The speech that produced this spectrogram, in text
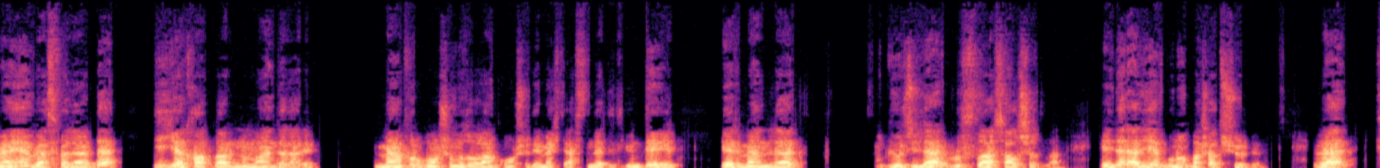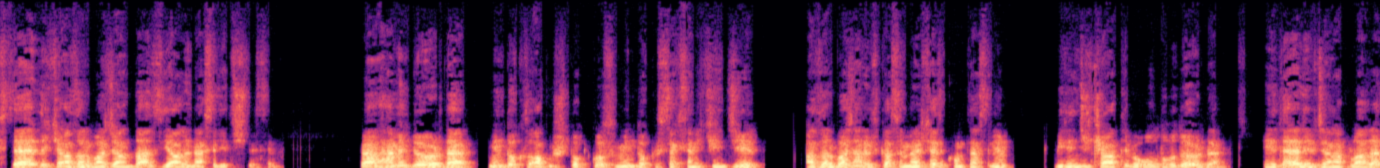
müəyyən vəzifələrdə digər xalqların nümayəndələri, mənfur qonşumuz olan, qonşu demək də əslində düzgün deyil, ermənilər, gürcülər, ruslar çalışırdılar. Heydər Əliyev bunu başa düşürdü və istəyirdi ki, Azərbaycanda ziyalı nəsil yetişdirsin. Və həmin dövrdə 1969-1982-ci il Azərbaycan Respublikası Mərkəzi Komitəsinin birinci katibi olduğu dövrdə Heydər Əliyev cənabları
